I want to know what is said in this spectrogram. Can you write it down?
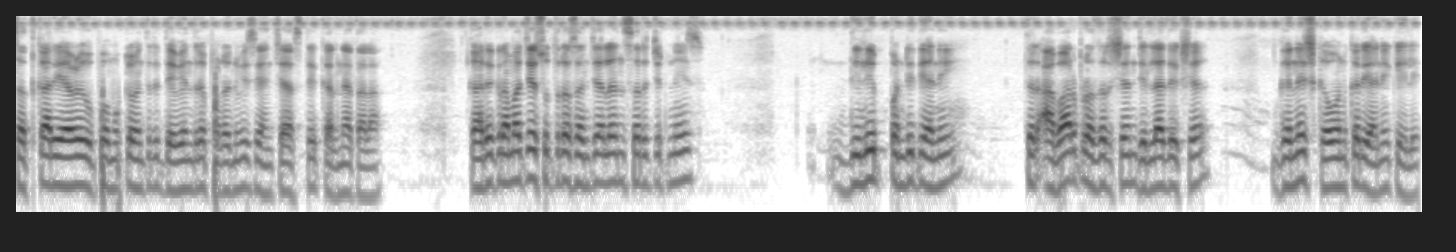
सत्कार यावेळी उपमुख्यमंत्री देवेंद्र फडणवीस यांच्या हस्ते करण्यात आला. कार्यक्रमाचे सूत्रसंचालन सरचिटणीस दिलीप पंडित यांनी तर आभार प्रदर्शन जिल्हाध्यक्ष गणेश कवनकर यांनी केले.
